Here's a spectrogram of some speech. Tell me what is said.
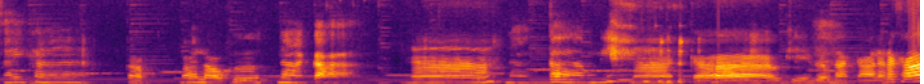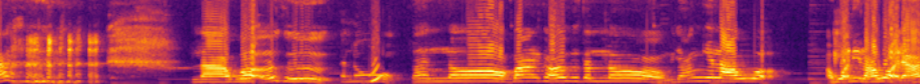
ใช่ค่ะ กับบ้านเราคือ นากานานากามนี่นากาโอเค เริ่มนากาแล้วนะคะ ลาวะเออคือ ตลกตลกบ้านเขาคือตลกยังไงเราอะเอาวะนี่เราอะแล้ว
